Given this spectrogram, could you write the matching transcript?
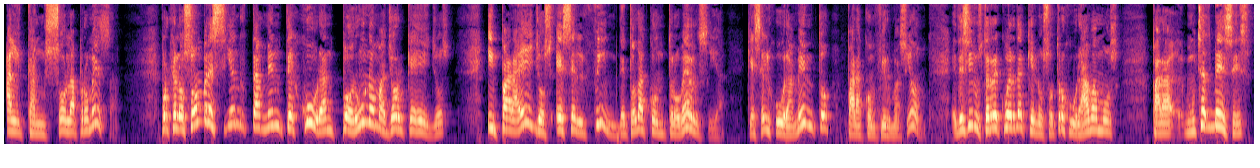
alcanzó la promesa. Porque los hombres ciertamente juran por uno mayor que ellos, y para ellos es el fin de toda controversia, que es el juramento para confirmación. Es decir, usted recuerda que nosotros jurábamos para muchas veces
